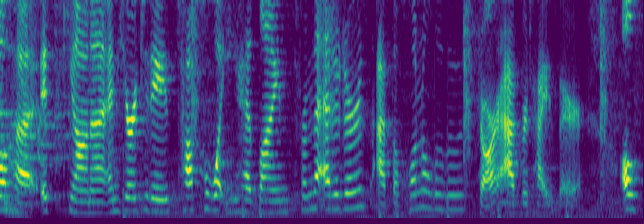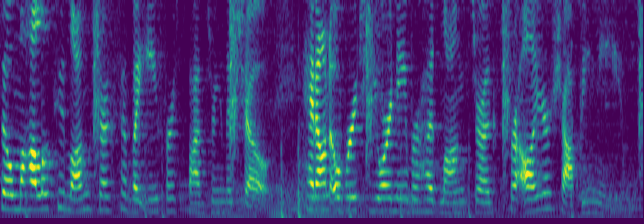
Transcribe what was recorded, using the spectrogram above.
Aloha, it's Kiana, and here are today's top Hawaii headlines from the editors at the Honolulu Star Advertiser. Also, mahalo to Longs Drugs Hawaii for sponsoring the show. Head on over to your neighborhood Longs Drugs for all your shopping needs.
